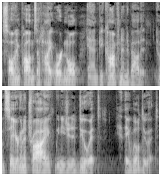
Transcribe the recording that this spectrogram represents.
solving problems at high ordinal and be confident about it. Don't say you're going to try. We need you to do it. They will do it.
